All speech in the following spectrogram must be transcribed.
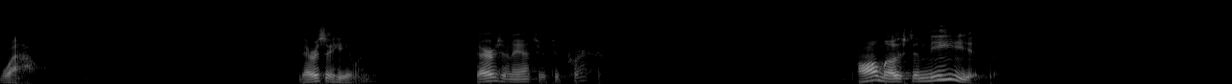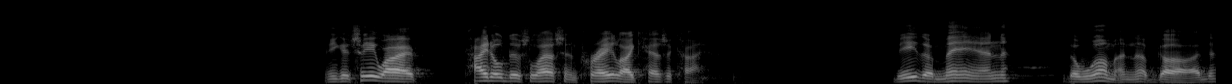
Wow. There's a healing. There's an answer to prayer almost immediately. And you can see why I titled this lesson, Pray Like Hezekiah. Be the man, the woman of God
